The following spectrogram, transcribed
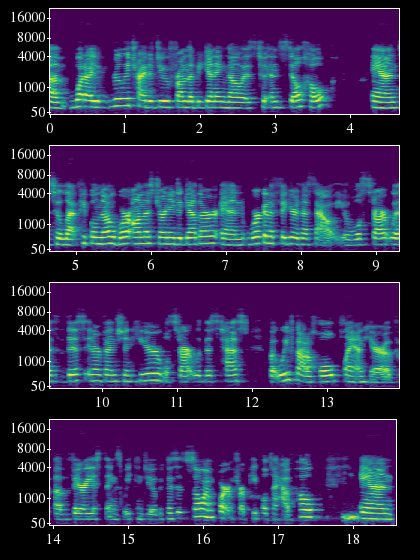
um, what I really try to do from the beginning, though, is to instill hope and to let people know we're on this journey together and we're going to figure this out. You know, we'll start with this intervention here, we'll start with this test, but we've got a whole plan here of, of various things we can do because it's so important for people to have hope and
